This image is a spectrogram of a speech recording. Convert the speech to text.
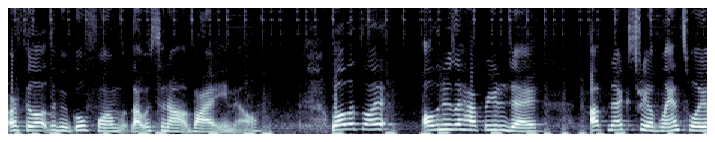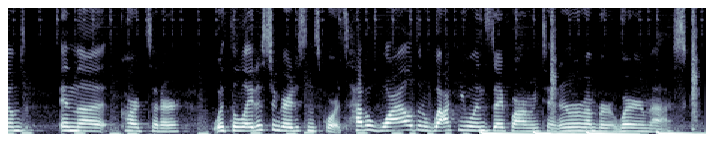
or fill out the Google form that was sent out via email. Well, that's all, I, all the news I have for you today. Up next, we have Lance Williams in the Card Center with the latest and greatest in sports. Have a wild and wacky Wednesday, Farmington, and remember, wear your mask.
